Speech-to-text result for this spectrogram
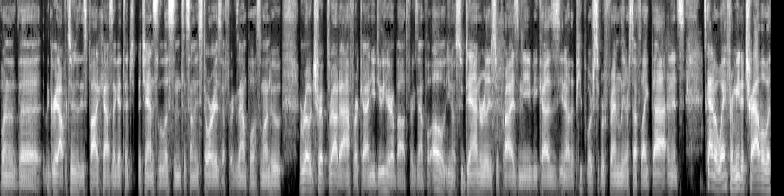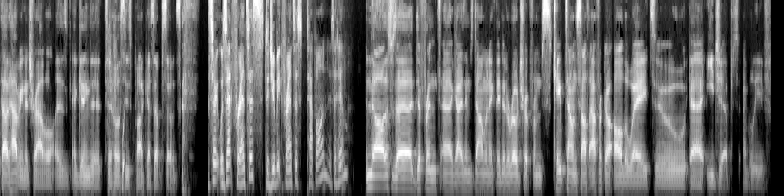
One of the, the great opportunities of these podcasts, I get to, the chance to listen to some of these stories. Of, for example, someone who road trip throughout Africa, and you do hear about, for example, oh, you know, Sudan really surprised me because you know the people were super friendly or stuff like that, and it's it's kind of a way for me to travel without having to travel, is getting to to host these podcast episodes. Sorry, was that Francis? Did you meet Francis Tapon? Is that him? No, this was a different uh, guy. His name's Dominic. They did a road trip from Cape Town, South Africa, all the way to uh, Egypt, I believe.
